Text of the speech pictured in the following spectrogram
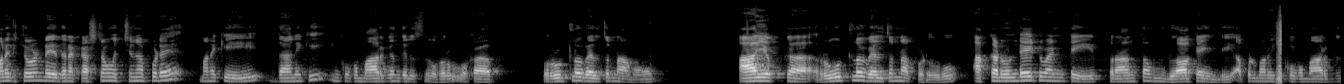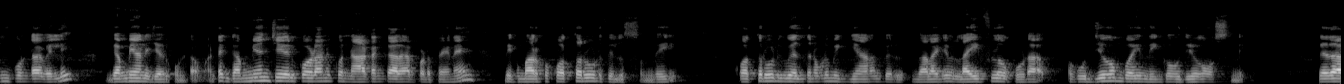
మనకి చూడండి ఏదైనా కష్టం వచ్చినప్పుడే మనకి దానికి ఇంకొక మార్గం తెలుస్తుంది. ఒక రూ- ఒక రూట్లో వెళ్తున్నాము. ఆ యొక్క రూట్లో వెళ్తున్నప్పుడు అక్కడ ఉండేటువంటి ప్రాంతం బ్లాక్ అయింది. అప్పుడు మనం ఇంకొక మార్గం గుండా వెళ్ళి గమ్యాన్ని చేరుకుంటాం. అంటే గమ్యం చేరుకోవడానికి కొన్ని ఆటంకాలు ఏర్పడితేనే మీకు మరొక కొత్త రూట్ తెలుస్తుంది. కొత్త రూట్కి వెళ్తున్నప్పుడు మీకు జ్ఞానం పెరుగుతుంది. అలాగే లైఫ్లో కూడా ఒక ఉద్యోగం పోయింది ఇంకో ఉద్యోగం వస్తుంది. లేదా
